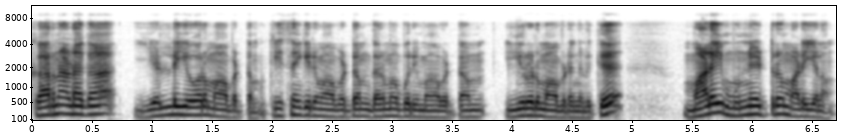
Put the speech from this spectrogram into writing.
கர்நாடகா எல்லையோர மாவட்டம் கிருஷ்ணகிரி மாவட்டம் தருமபுரி மாவட்டம் ஈரோடு மாவட்டங்களுக்கு மழை முன்னேற்றம் அடையலாம்.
